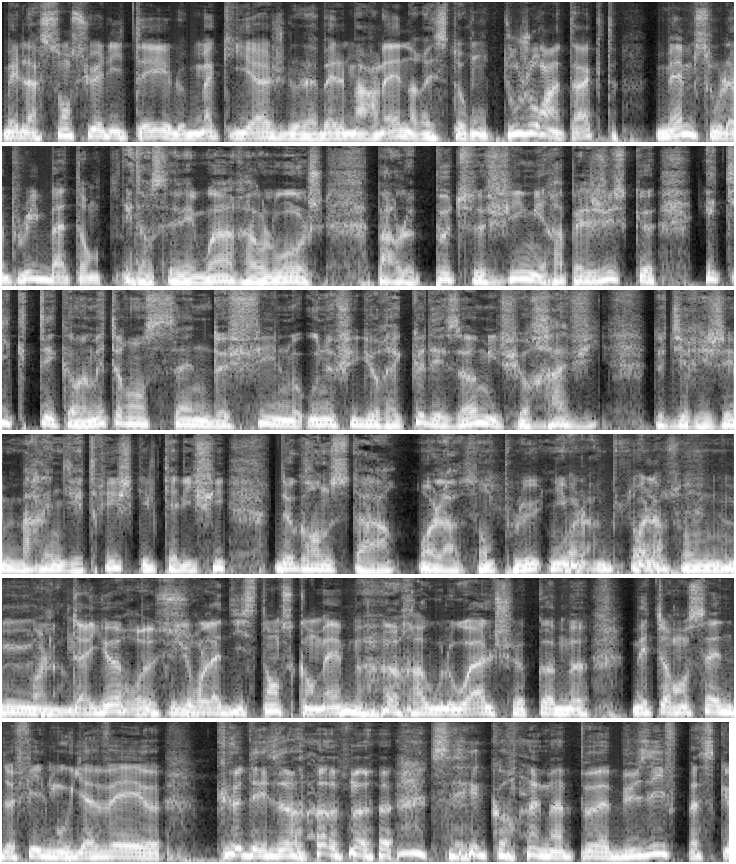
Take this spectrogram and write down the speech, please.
mais la sensualité et le maquillage de la belle Marlène resteront toujours intacts, même sous la pluie battante. Et dans ses mémoires, Raoul Walsh parle peu de ce film. Il rappelle juste que, étiqueté comme un metteur en scène de films où ne figuraient que des hommes, il fut ravi de diriger Marlène Dietrich, qu'il qualifie de grande star. Voilà, sans plus ni Voilà. sans- voilà. D'ailleurs, euh, sur la distance, quand même, Raoul Walsh, comme euh, metteur en scène de films où il y avait euh, que des hommes, c'est quand même un peu abusif parce que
